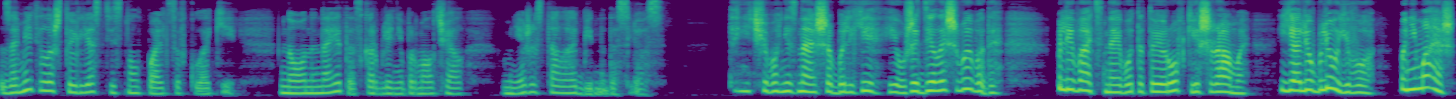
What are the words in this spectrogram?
Заметила, что Илья стиснул пальцы в кулаки, но он и на это оскорбление промолчал. Мне же стало обидно до слез. «Ты ничего не знаешь об Илье и уже делаешь выводы. Плевать на его татуировки и шрамы. Я люблю его, понимаешь?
